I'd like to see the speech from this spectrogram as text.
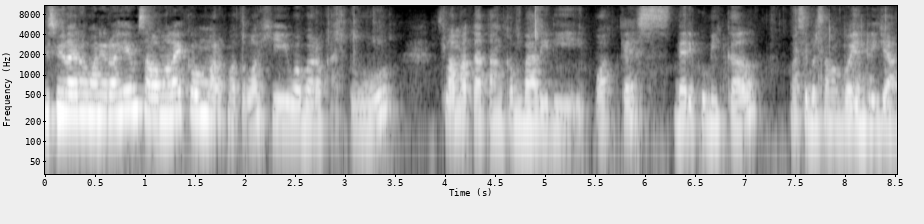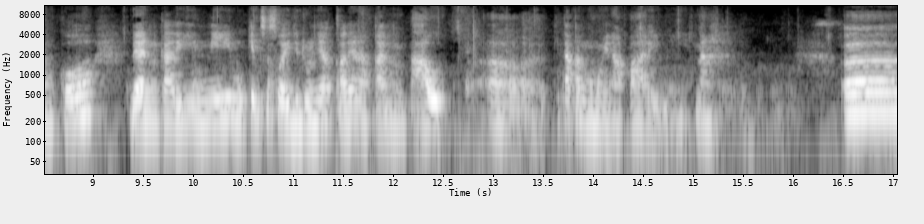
Bismillahirrahmanirrahim. Assalamualaikum warahmatullahi wabarakatuh. Selamat datang kembali di podcast dari Kubikel. Masih bersama gue Indri Jangko dan kali ini mungkin sesuai judulnya kalian akan tahu uh, kita akan ngomongin apa hari ini. Nah, uh,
